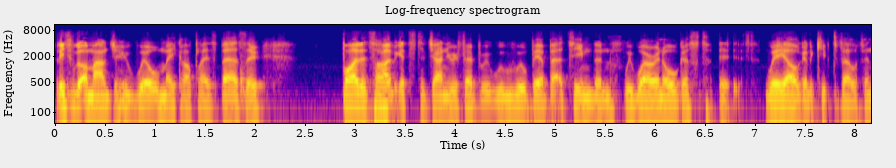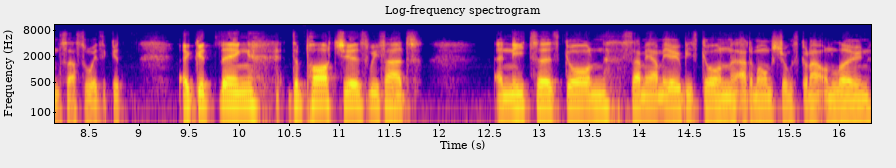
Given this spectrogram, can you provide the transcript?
least we've got a manager who will make our players better. So by the time it gets to January, February, we will be a better team than we were in August. It, we are going to keep developing, so that's always a good, a good thing. Departures, we've had Anita's gone, Sammy Ameobi's gone, Adam Armstrong's gone out on loan,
